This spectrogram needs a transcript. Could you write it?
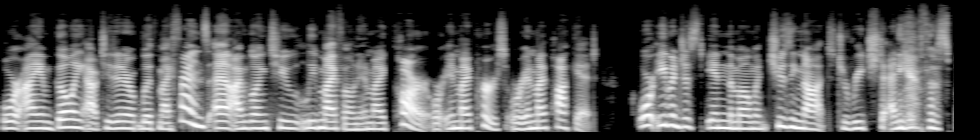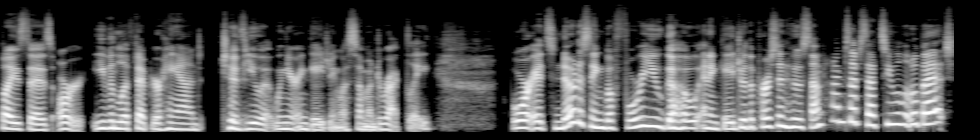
Or I am going out to dinner with my friends and I'm going to leave my phone in my car or in my purse or in my pocket or even just in the moment, choosing not to reach to any of those places or even lift up your hand to view it when you're engaging with someone directly. Or it's noticing before you go and engage with a person who sometimes upsets you a little bit,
